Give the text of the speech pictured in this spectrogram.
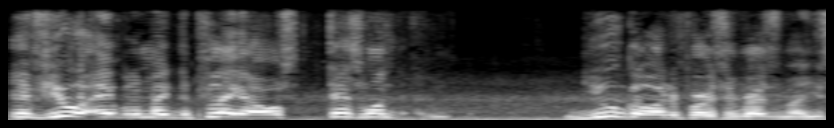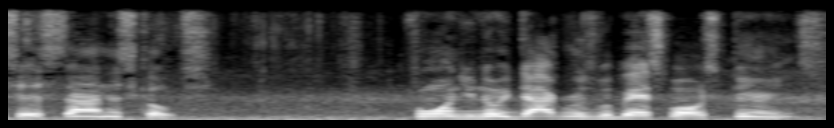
If you are able to make the playoffs, that's one. You go to the person's resume. You say, sign this coach. For one, you know Doc Rivers with basketball experience.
